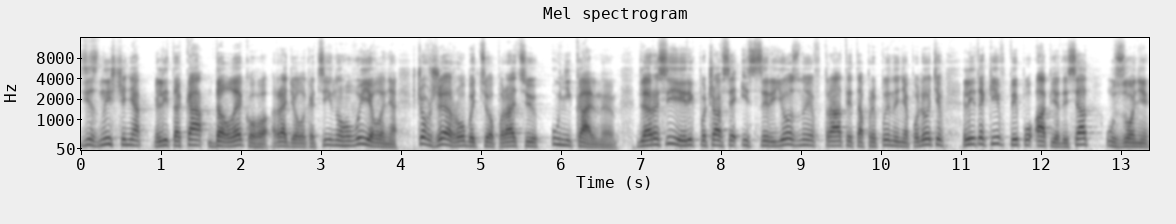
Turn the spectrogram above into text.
зі знищення літака далекого радіолокаційного виявлення, що вже робить цю операцію унікальною. Для Росії рік почався із серйозної втрати та припинення польотів літаків типу А-50 у зоні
